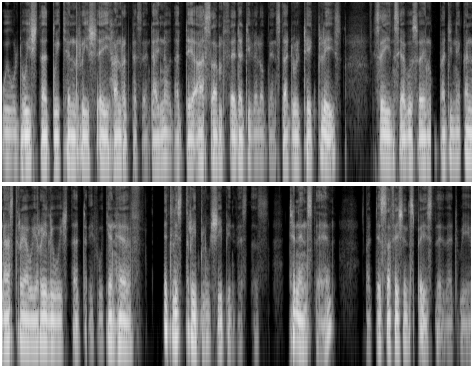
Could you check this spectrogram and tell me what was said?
We would wish that we can reach a hundred percent. I know that there are some further developments that will take place, say in Siyabuswa, but in Mekandastria, we really wish that if we can have at least three blue chip investors, tenants there, but there's sufficient space that we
